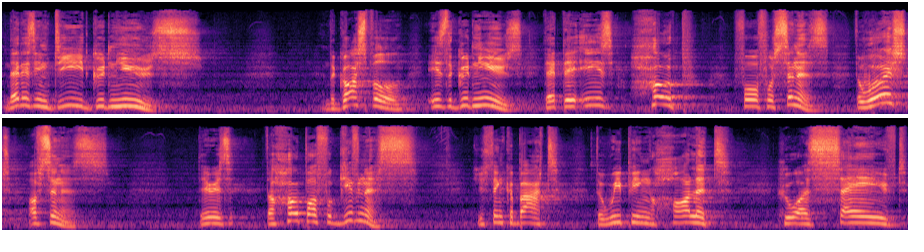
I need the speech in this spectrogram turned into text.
And that is indeed good news. The gospel is the good news that there is hope for, for sinners, the worst of sinners. There is the hope of forgiveness. You think about the weeping harlot who was saved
